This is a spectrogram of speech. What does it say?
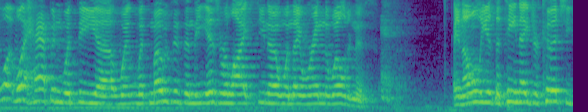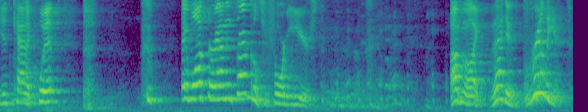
what what happened with the uh, with, with Moses and the Israelites? You know, when they were in the wilderness, and only as a teenager could she just kind of quipped. they walked around in circles for forty years. I'm like, that is brilliant.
